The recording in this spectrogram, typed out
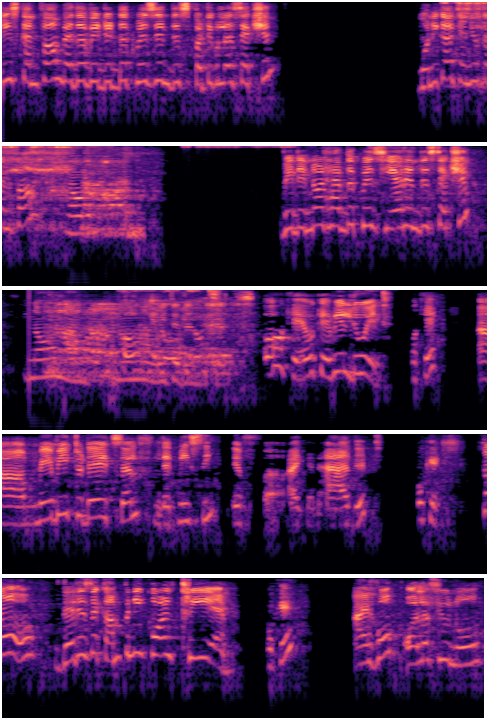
Please confirm whether we did the quiz in this particular section. Monica, can you confirm? No. We did not have the quiz here in this section? No, ma'am. No, okay, no, we didn't. Okay. okay, we'll do it. Okay. Uh, maybe today itself, let me see if uh, I can add it. Okay, so there is a company called 3M. Okay. I hope all of you know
